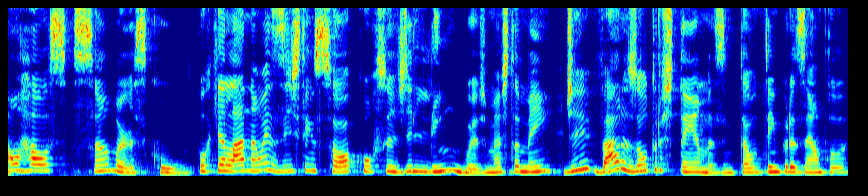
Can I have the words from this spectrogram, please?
Bauhaus Summer School, porque lá não existem só cursos de línguas, mas também de vários outros temas. Então tem, por exemplo,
